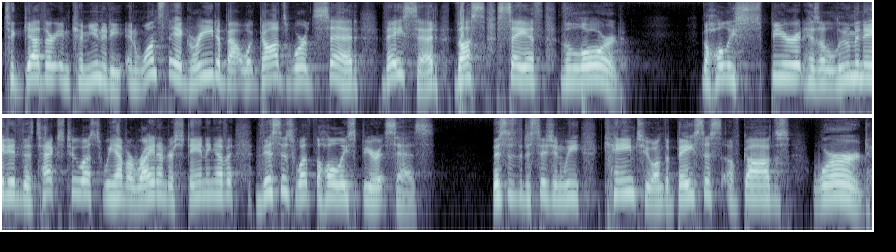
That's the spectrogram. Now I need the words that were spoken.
together in community. And once they agreed about what God's Word said, they said, Thus saith the Lord. The Holy Spirit has illuminated the text to us. We have a right understanding of it. This is what the Holy Spirit says. This is the decision we came to on the basis of God's Word.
